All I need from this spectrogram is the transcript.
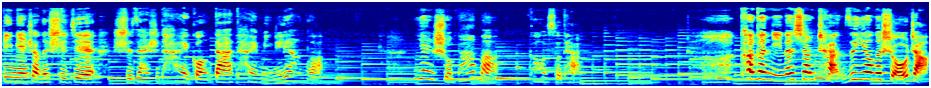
地面上的世界实在是太广大、太明亮了。鼹鼠妈妈告诉他：“看看你那像铲子一样的手掌，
